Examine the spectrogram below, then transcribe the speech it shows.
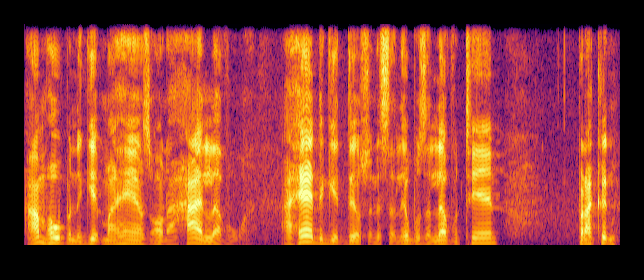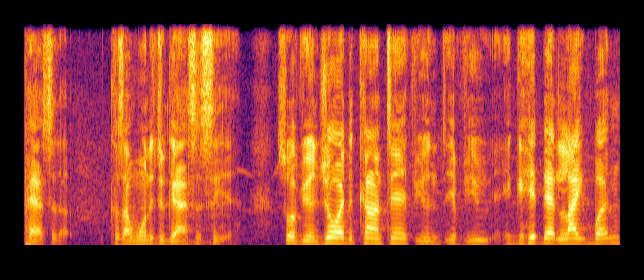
I'm hoping to get my hands on a high level one. I had to get this one. It's a, it was a level 10, but I couldn't pass it up because I wanted you guys to see it. So if you enjoyed the content, if you if you hit that like button,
